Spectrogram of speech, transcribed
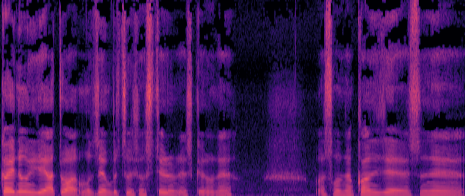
回のみで、あとはもう全部通所してるんですけどね。そんな感じでですね、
